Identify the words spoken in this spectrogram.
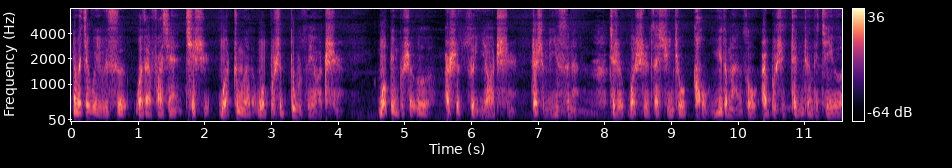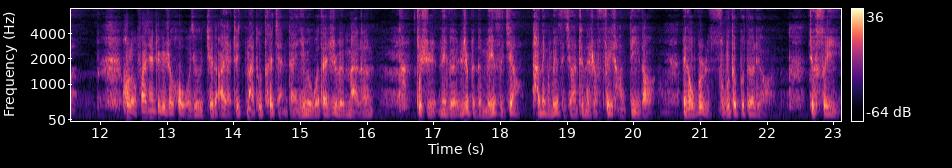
那么结果有一次，我才发现，其实我重要的我不是肚子要吃，我并不是饿，而是嘴要吃。这什么意思呢？就是我是在寻求口欲的满足，而不是真正的饥饿。后来我发现这个之后，我就觉得，哎呀，这满足特简单，因为我在日本买了，就是那个日本的梅子酱，它那个梅子酱真的是非常地道，那个味儿足的不得了。就所以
